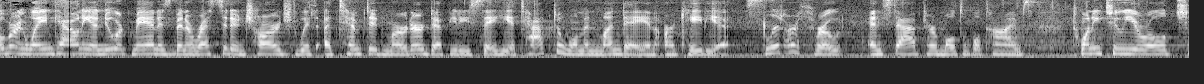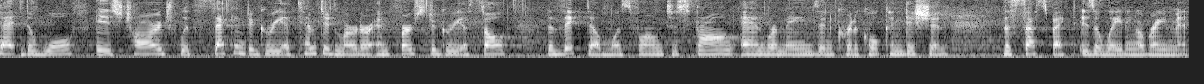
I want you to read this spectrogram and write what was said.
Over in Wayne County, a Newark man has been arrested and charged with attempted murder. Deputies say he attacked a woman Monday in Arcadia, slit her throat, and stabbed her multiple times. 22-year-old Chet DeWolf is charged with second-degree attempted murder and first-degree assault. The victim was flown to Strong and remains in critical condition. The suspect is awaiting arraignment.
